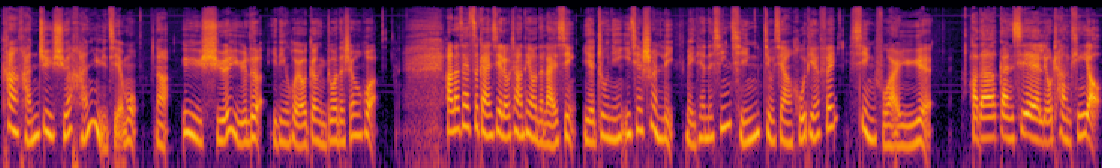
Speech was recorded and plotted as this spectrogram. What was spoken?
看韩剧学韩语节目，那寓学娱乐，一定会有更多的收获。好了，再次感谢刘畅听友的来信，也祝您一切顺利，每天的心情就像蝴蝶飞，幸福而愉悦。好的，感谢刘畅听友。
